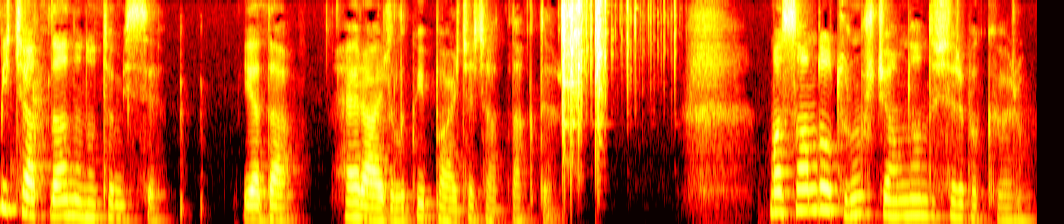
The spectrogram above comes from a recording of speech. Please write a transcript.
Bir çatlağın anatomisi ya da her ayrılık bir parça çatlaktır. Masamda oturmuş camdan dışarı bakıyorum.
